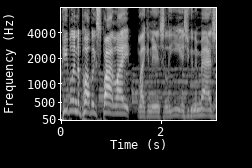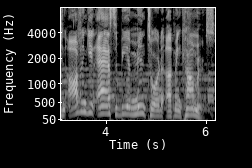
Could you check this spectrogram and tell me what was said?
People in the public spotlight, like an Angela Yee, as you can imagine, often get asked to be a mentor to up and comers.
